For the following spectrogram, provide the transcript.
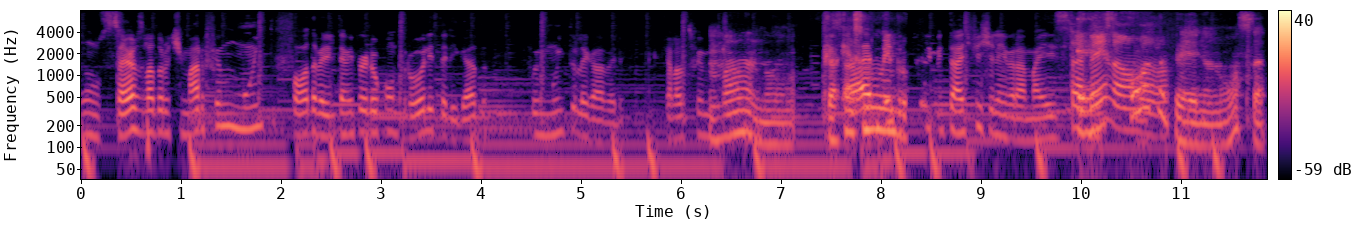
uns servos lá do Orochimaru. Foi muito foda, velho. Ele também perdeu o controle, tá ligado? Foi muito legal, velho. Aquela luta foi muito Mano, pior que Ah, eu é não lembro. Tá difícil de lembrar, mas. Também é não, foda, mano. velho, nossa.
